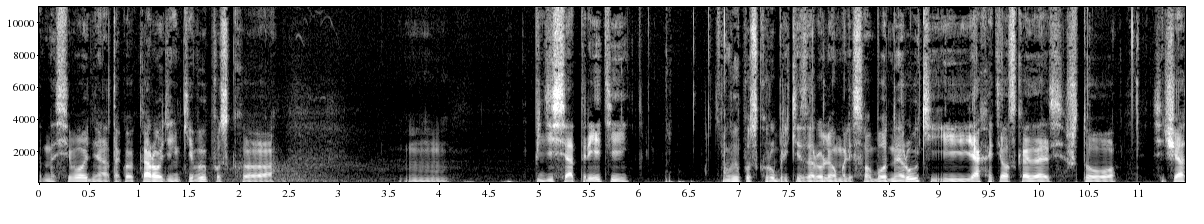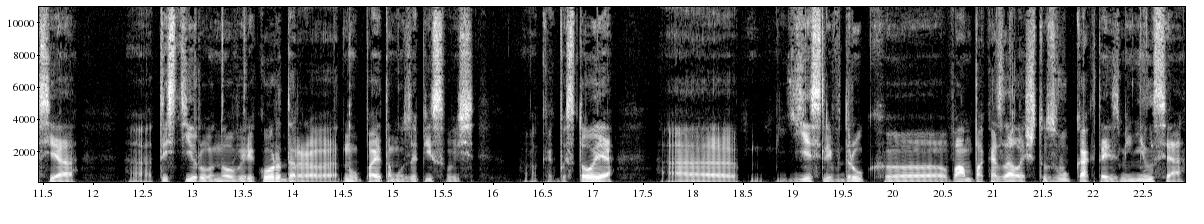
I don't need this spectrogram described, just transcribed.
на сегодня такой коротенький выпуск. Э, 53-й выпуск рубрики «За рулем или свободные руки». И я хотел сказать, что сейчас я э, тестирую новый рекордер, э, ну, поэтому записываюсь э, как бы стоя. Э, если вдруг э, вам показалось, что звук как-то изменился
